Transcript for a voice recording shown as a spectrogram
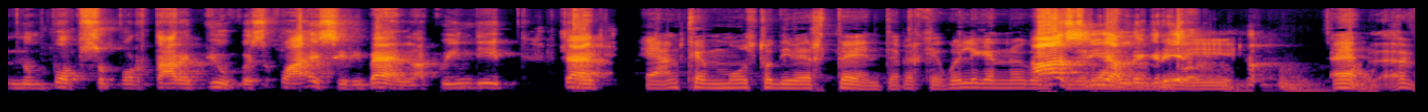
non, può sopportare più questo qua e si ribella quindi cioè, è anche molto divertente perché quelli che noi ah sì allegria. dei... eh, eh,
